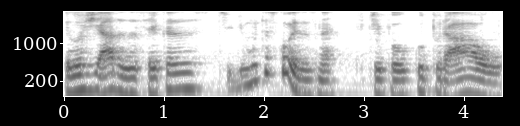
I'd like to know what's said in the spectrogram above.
elogiadas acerca de muitas coisas, né? Tipo cultural,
